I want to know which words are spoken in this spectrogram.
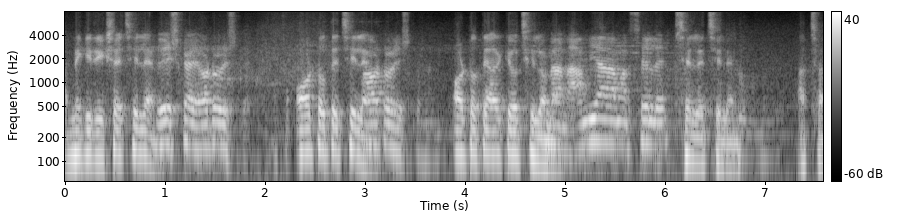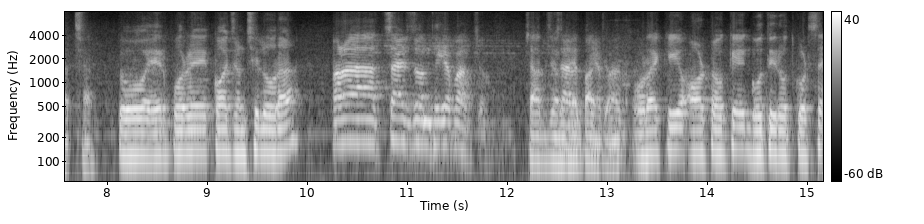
আপনি কি রিক্সায় ছিলেন? রিক্সায় অটো রিক্সা অটোতে ছিলেন? অটো রিক্সা অটোতে আর কেউ ছিল না? না না আমি আর আমার ছেলে। ছেলে ছিলেন। আচ্ছা আচ্ছা। তো এরপরে কজন ছিল ওরা? ওরা চারজন থেকে পাঁচজন। চারজন পাঁচজন। ওরা কি অটোকে গতিরোধ করছে?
